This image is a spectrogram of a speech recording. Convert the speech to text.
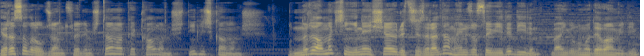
yarasalar olacağını söylemişti ama pek kalmamış. Değil hiç kalmamış. Bunları almak için yine eşya üreteceğiz herhalde ama henüz o seviyede değilim. Ben yoluma devam edeyim.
